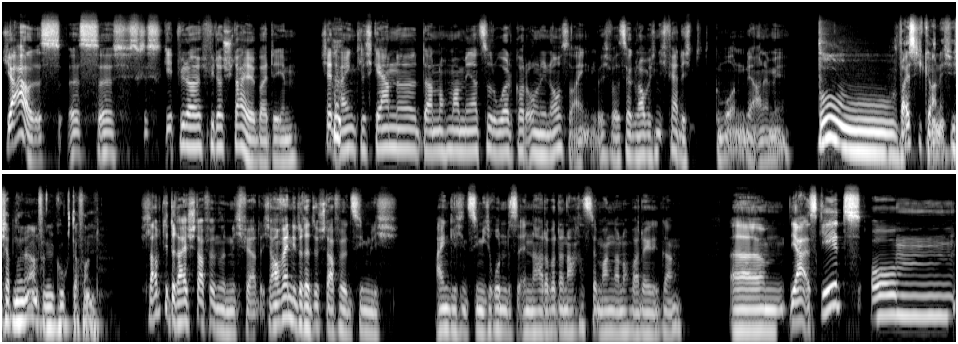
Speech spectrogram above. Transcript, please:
ja, es, es, es, es geht wieder, wieder steil bei dem. Ich hätte eigentlich gerne dann noch mal mehr zu The World God Only Knows eigentlich, weil es ja, glaube ich, nicht fertig geworden, der Anime. Buh, weiß ich gar nicht. Ich habe nur den Anfang geguckt davon. Ich glaube, die drei Staffeln sind nicht fertig. Auch wenn die dritte Staffel ein ziemlich, eigentlich ein ziemlich rundes Ende hat, aber danach ist der Manga noch weitergegangen. Ähm, ja, es geht um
